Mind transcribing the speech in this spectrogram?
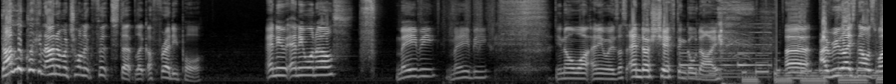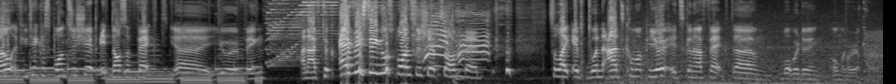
that looked like an animatronic footstep, like a Freddy paw. Any anyone else? Maybe, maybe. You know what? Anyways, let's end our shift and go die. Uh, I realize now as well, if you take a sponsorship, it does affect uh, your thing. And I've took every single sponsorship, so I'm dead. so like, if, when ads come up here, it's gonna affect um, what we're doing. Oh my god.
